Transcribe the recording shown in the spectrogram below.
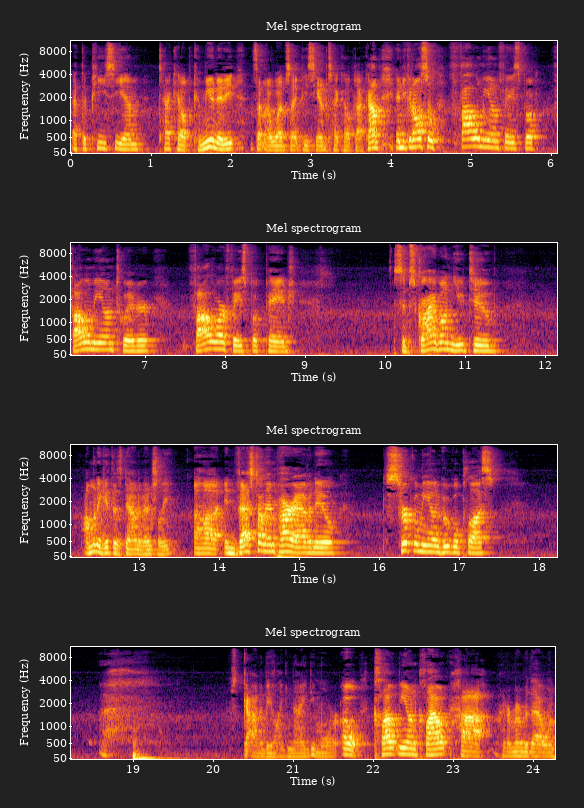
at the PCM Tech Help community. It's at my website, pcmtechhelp.com. And you can also follow me on Facebook, follow me on Twitter, follow our Facebook page, subscribe on YouTube. I'm to get this down eventually. Uh, invest on Empire Avenue. Circle me on Google Plus. There's got to be like 90 more. Oh, Klout Me on Klout. Ha, I remember that one.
